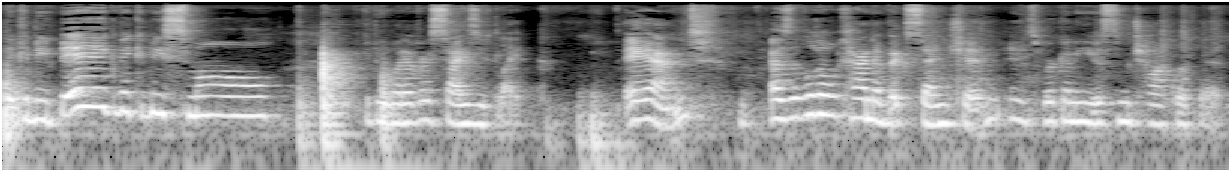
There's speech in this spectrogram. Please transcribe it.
They could be big, they could be small, could be whatever size you'd like. And as a little kind of extension is we're going to use some chalk with it.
